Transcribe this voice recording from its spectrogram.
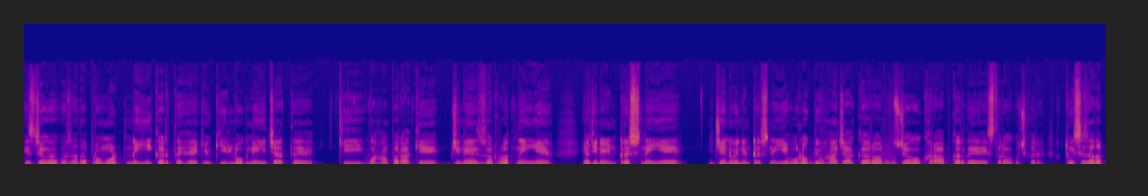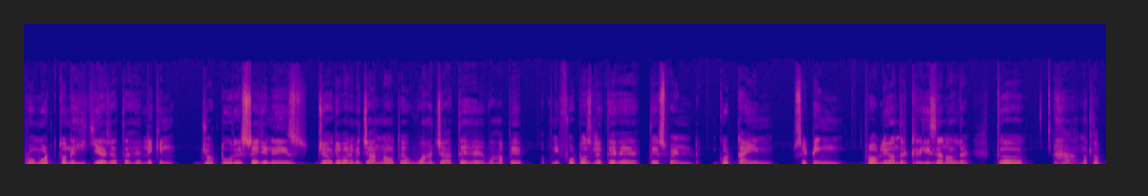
इस जगह को ज़्यादा प्रमोट नहीं करते हैं क्योंकि लोग नहीं चाहते कि वहाँ पर आके जिन्हें ज़रूरत नहीं है या जिन्हें इंटरेस्ट नहीं है जेनुइन इंटरेस्ट नहीं है, वो लोग भी वहाँ जाकर और उस जगह को ख़राब कर दे या इस तरह का कुछ करे। तो इसे ज़्यादा प्रमोट तो नहीं किया जाता है, लेकिन जो टूरिस्ट है जिन्हें इस जगह के बारे में जानना होता है, वो वहाँ जाते हैं, वहाँ पे अपनी फ़ोटोज़ लेते हैं they spend good time sitting probably on the trees and all that तो हाँ मतलब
